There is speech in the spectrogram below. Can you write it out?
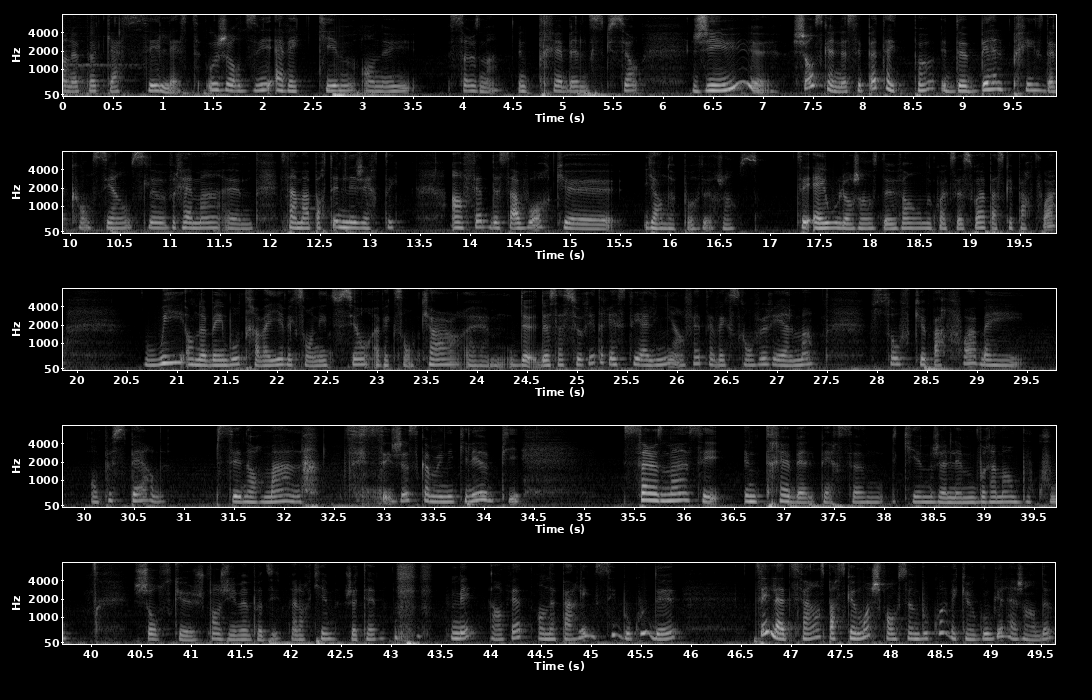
Dans le podcast Céleste. Aujourd'hui, avec Kim, on a eu sérieusement une très belle discussion. J'ai eu, euh, chose qu'elle ne sait peut-être pas, de belles prises de conscience. Là, vraiment, euh, ça m'a apporté une légèreté. En fait, de savoir qu'il n'y en a pas d'urgence. Tu sais, est où l'urgence de vendre ou quoi que ce soit? Parce que parfois, oui, on a bien beau travailler avec son intuition, avec son cœur, euh, de, de s'assurer de rester aligné, en fait, avec ce qu'on veut réellement. Sauf que parfois, ben, on peut se perdre. C'est normal. c'est juste comme un équilibre. Puis sérieusement, c'est une très belle personne, Kim. Je l'aime vraiment beaucoup. Chose que je pense que je ai même pas dit. Alors Kim, je t'aime. Mais en fait, on a parlé aussi beaucoup de, tu sais, la différence, parce que moi, je fonctionne beaucoup avec un Google Agenda.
